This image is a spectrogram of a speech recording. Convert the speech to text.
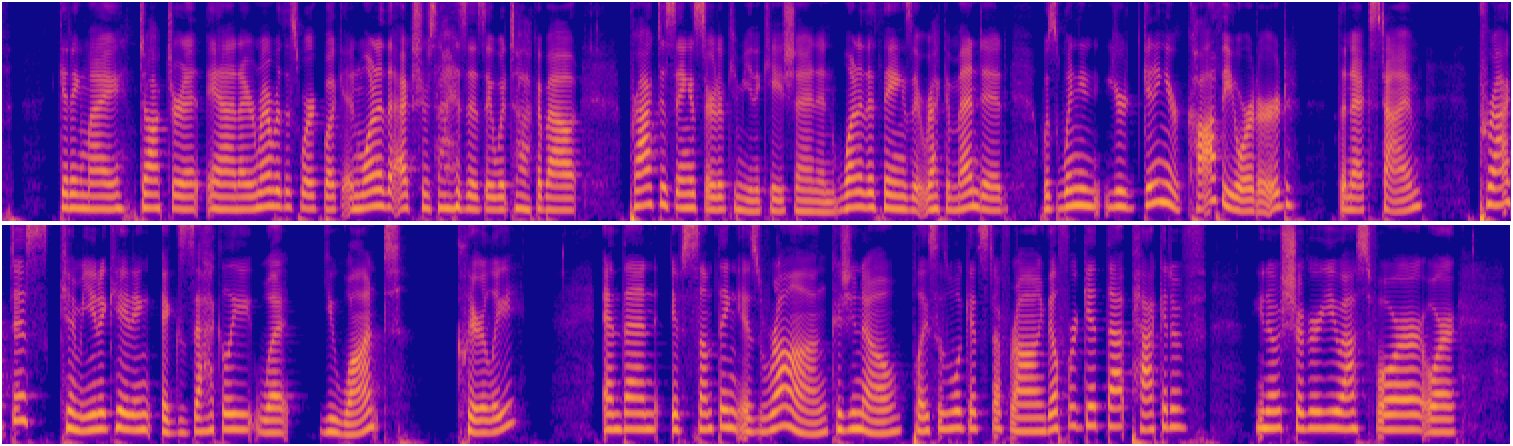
getting my doctorate. And I remember this workbook, and one of the exercises it would talk about practicing assertive communication. And one of the things it recommended was when you're getting your coffee ordered the next time, practice communicating exactly what you want clearly. And then if something is wrong, because you know, places will get stuff wrong, they'll forget that packet of, you know, sugar you asked for, or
